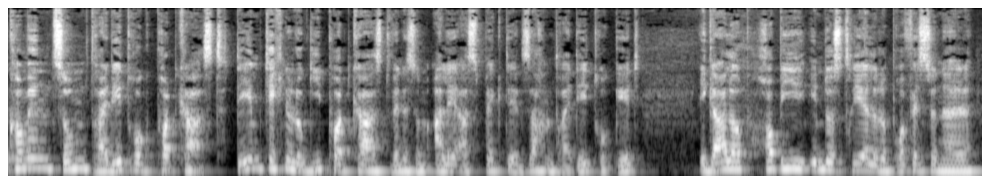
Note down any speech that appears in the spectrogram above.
Willkommen zum 3D-Druck Podcast, dem Technologie-Podcast, wenn es um alle Aspekte in Sachen 3D-Druck geht. Egal ob Hobby, industriell oder professionell,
